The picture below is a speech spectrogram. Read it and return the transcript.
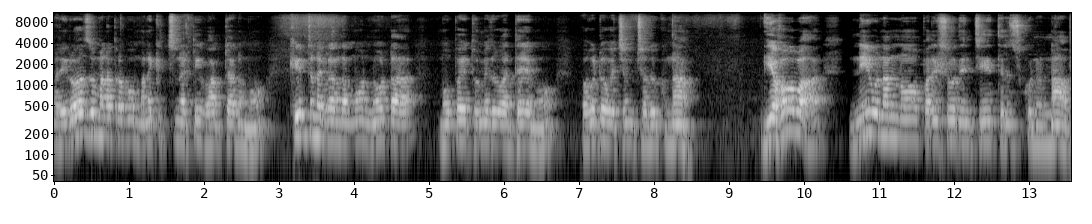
మరి ఈరోజు మన ప్రభు మనకిచ్చినట్టు వాగ్దానము కీర్తన గ్రంథము నూట ముప్పై తొమ్మిదవ అధ్యాయము ఒకటో వచనం చదువుకున్నాం. యహోవా నీవు నన్ను పరిశోధించి తెలుసుకుని ఉన్నావు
